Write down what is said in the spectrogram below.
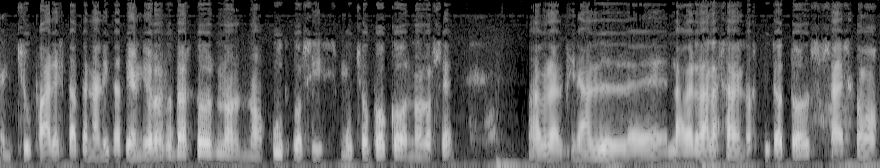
enchufar esta penalización. Yo los otros dos no, no juzgo si es mucho o poco, no lo sé. Ahora, al final, eh, la verdad la saben los pilotos. O sea, es como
